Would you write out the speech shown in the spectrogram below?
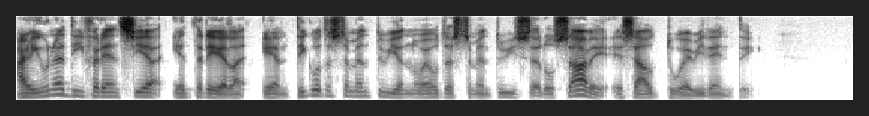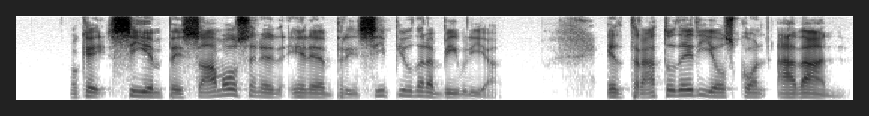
Hay una diferencia entre el, Antiguo Testamento y el Nuevo Testamento y usted lo sabe, es autoevidente. Ok, si empezamos en el, en el principio de la Biblia, el trato de Dios con Adán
